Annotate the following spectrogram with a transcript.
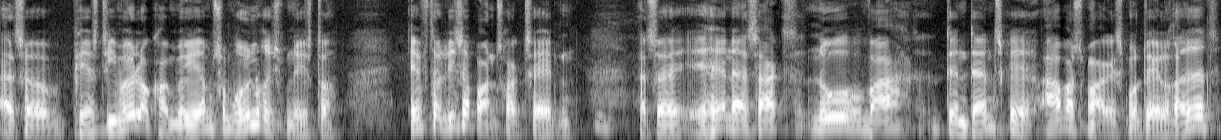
altså Per Stig Møller kom jo hjem som udenrigsminister efter Lissabon-traktaten. Altså han har sagt, nu var den danske arbejdsmarkedsmodel reddet,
